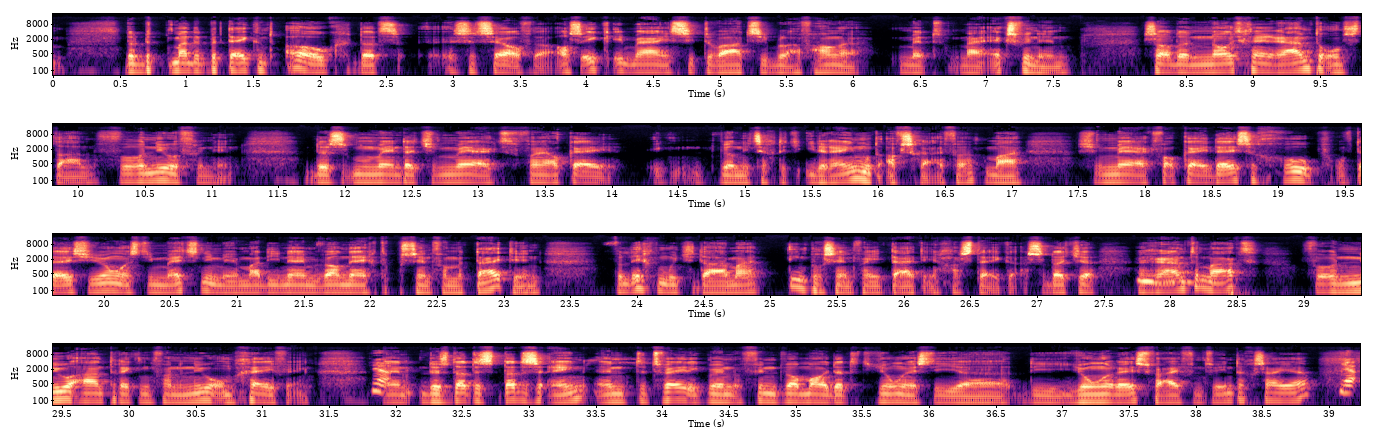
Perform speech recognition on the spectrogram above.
dat maar dat betekent ook, dat is hetzelfde. Als ik in mijn situatie blijf hangen met mijn ex-vriendin, zal er nooit geen ruimte ontstaan voor een nieuwe vriendin. Dus op het moment dat je merkt van ja, oké, ik wil niet zeggen dat je iedereen moet afschuiven, maar als je merkt van oké, deze groep of deze jongens die matchen niet meer, maar die nemen wel 90% van mijn tijd in. Wellicht moet je daar maar 10% van je tijd in gaan steken, zodat je ruimte maakt voor een nieuwe aantrekking van een nieuwe omgeving. Ja. En dus dat is, dat is één. En ten tweede, ik ben, vind het wel mooi dat het jong is die, eh, die jonger is, 25 zei je. Ja.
